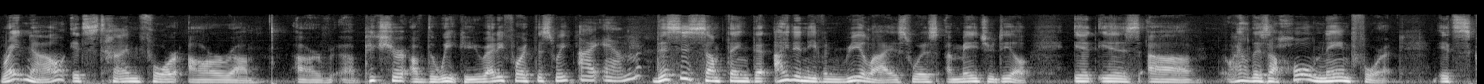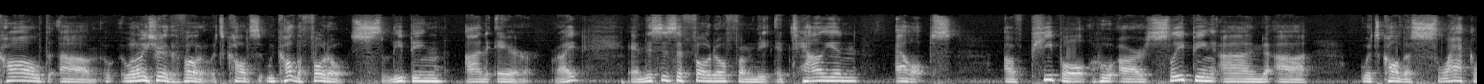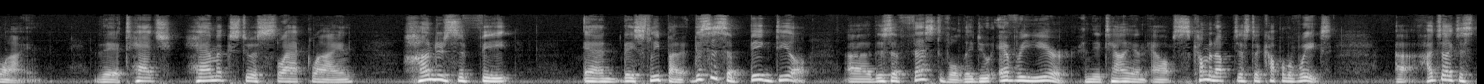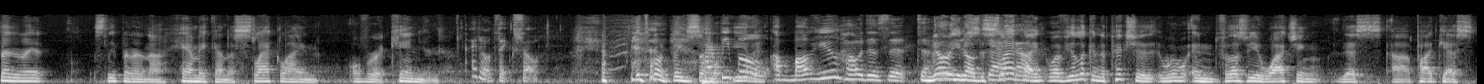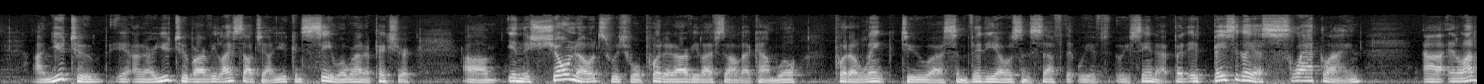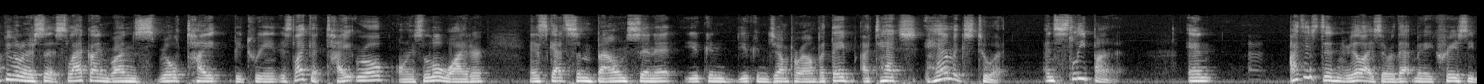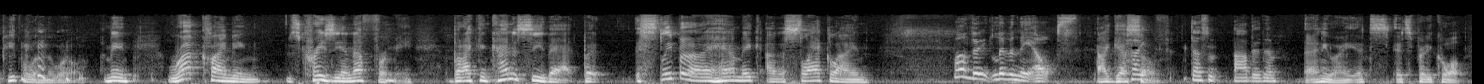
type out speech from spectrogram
Right now, it's time for our um, our uh, picture of the week. Are you ready for it this week? I am. This is something that I didn't even realize was a major deal. It is, uh, well, there's a whole name for it. It's called, uh, well, let me show you the photo. It's called, we call the photo Sleeping on Air, right? And this is a photo from the Italian Alps of people who are sleeping on uh, what's called a slack line. They attach hammocks to a slack line, hundreds of feet, and they sleep on it. This is a big deal. Uh, there's a festival they do every year in the Italian Alps. Coming up just a couple of weeks. Uh, how'd you like to spend a night sleeping on a hammock on a slack line over a canyon? I don't think so. I don't think so. Are people either. above you? How does it? uh, No, you know the slack up? line. Well, if you look in the picture, and for those of you watching this uh, podcast on YouTube, on our YouTube RV Lifestyle channel, you can see we'll run a picture. Um, in the show notes, which we'll put at rvlifestyle.com, we'll put a link to uh, some videos and stuff that we've we've seen that. But it's basically a slack line. Uh, and a lot of people don't understand that slack line runs real tight between. It's like a tightrope, only it's a little wider, and it's got some bounce in it. You can you can jump around, but they attach hammocks to it and sleep on it. And I just didn't realize there were that many crazy people in the world. I mean, rock climbing is crazy enough for me, but I can kind of see that. But sleeping on a hammock on a slack line, Well, they live in the Alps. I guess so. Doesn't bother them. anyway, it's it's pretty cool.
